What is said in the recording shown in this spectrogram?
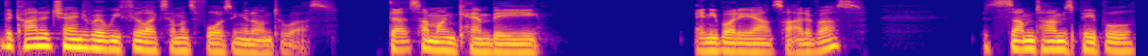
the kind of change where we feel like someone's forcing it onto us. That someone can be anybody outside of us. But sometimes people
